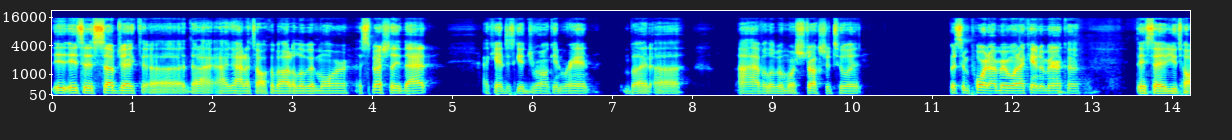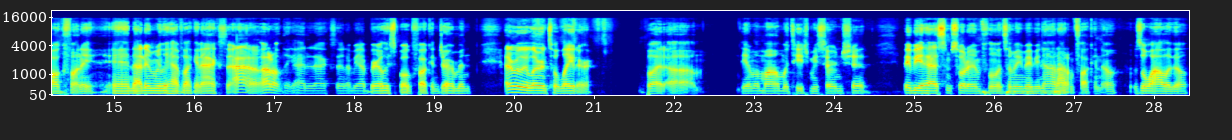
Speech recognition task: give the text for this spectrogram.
it, it's a subject uh, that I, I gotta talk about a little bit more, especially that I can't just get drunk and rant, but uh, I have a little bit more structure to it. But it's important. I remember when I came to America, they said you talk funny, and I didn't really have like an accent. I don't, I don't think I had an accent. I mean, I barely spoke fucking German. I didn't really learn till later, but um, yeah, my mom would teach me certain shit. Maybe it has some sort of influence on me. Maybe not. I don't fucking know. It was a while ago,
